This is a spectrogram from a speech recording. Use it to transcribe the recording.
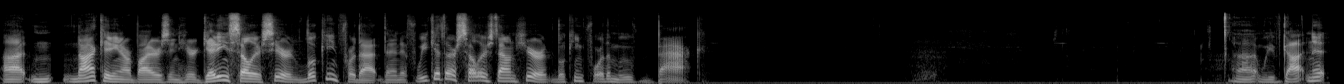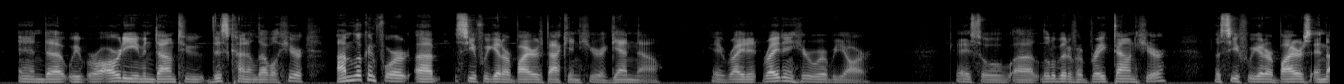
Uh, not getting our buyers in here getting sellers here looking for that then. If we get our sellers down here looking for the move back. Uh, we've gotten it and uh, we were already even down to this kind of level here. I'm looking for uh, see if we get our buyers back in here again now. Okay right in, right in here where we are okay so uh, a little bit of a breakdown here. Let's see if we get our buyers and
